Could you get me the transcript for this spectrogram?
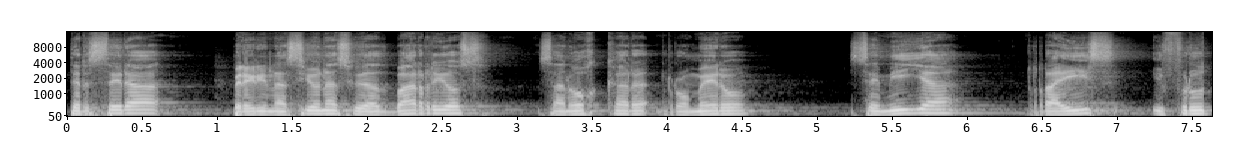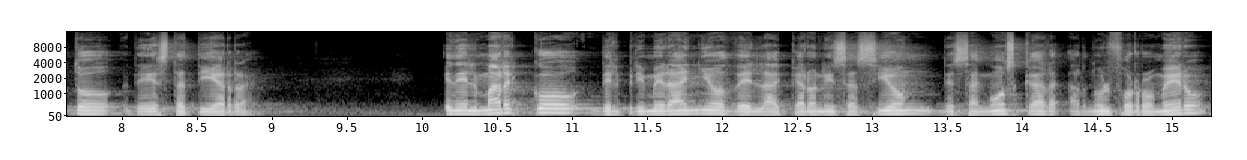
Tercera peregrinación a Ciudad Barrios, San Óscar Romero, semilla, raíz y fruto de esta tierra. En el marco del primer año de la canonización de San Óscar Arnulfo Romero,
